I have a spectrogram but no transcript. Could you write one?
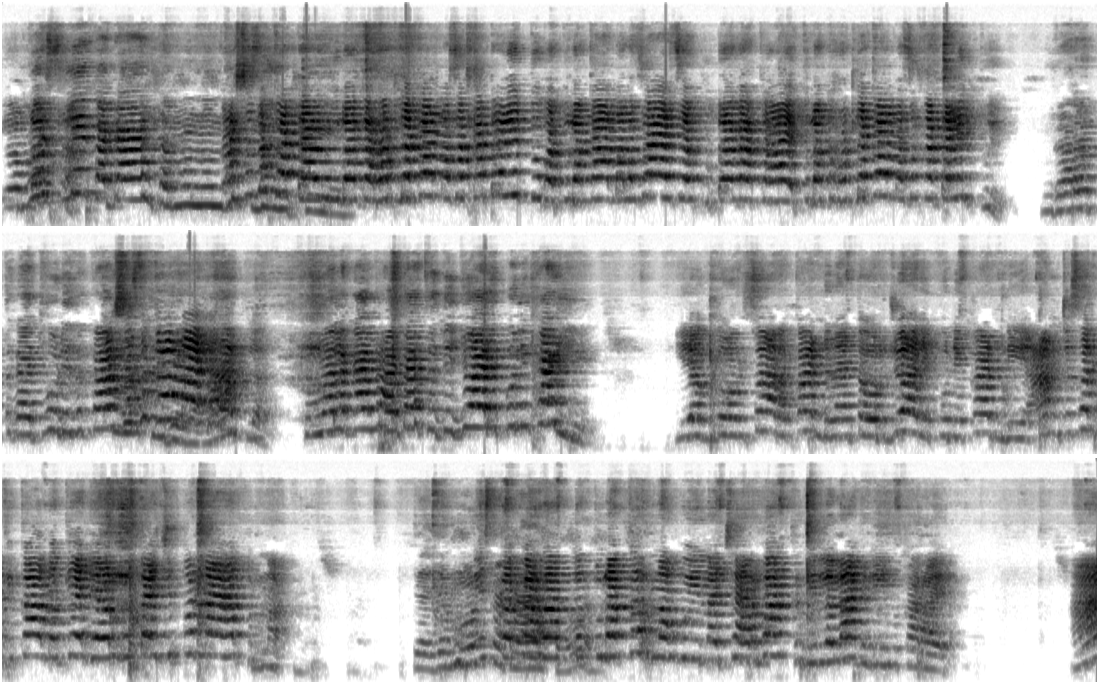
बसले का काय असं म्हणून? कशाचा कंटाळ तुला घरातल्या कामाचा कंटाळ येतो का? तुला कामाला जायचं कुठं का काय? तुला घरातल्या कामाचा कंटाळ येतोय. घरात काय थोडीच काम तुम्हाला काय माहीत असतं ज्वारी कोणी काढली? एक दोन सारं काढलं नाही तर ज्वारी कुणी काढली? आमच्यासारखी कामं केल्यावर उठायची पण नाही हातून त्याच्यामुळे सगळं घरात असं. तुला करणं होईना. चार भाकरीला लागली करायला. हा?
